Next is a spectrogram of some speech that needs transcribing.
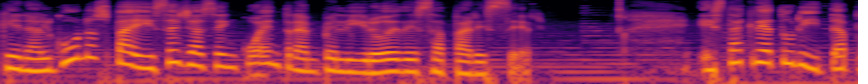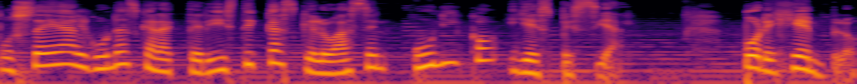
que en algunos países ya se encuentra en peligro de desaparecer. Esta criaturita posee algunas características que lo hacen único y especial. Por ejemplo,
